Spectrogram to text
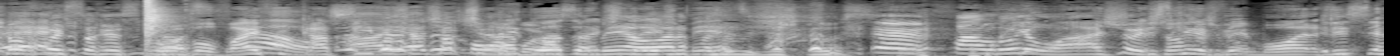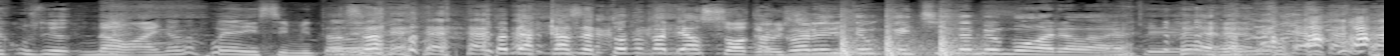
Qual foi sua resposta? Pô, vai Não, ficar assim, você a tá gente bom, brigou mano. durante meia três hora meses. fazendo discurso. É, falou Porque eu acho Não, que ele são escreveu- as memórias. Ele se reconstruiu. Não, ainda não põe ali em cima. Então, Então, minha casa é toda da minha sogra Agora ele tem um cantinho da memória lá. que-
